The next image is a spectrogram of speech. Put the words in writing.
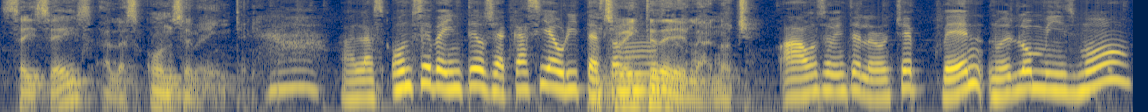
66 a las 11.20. A las 11.20, o sea, casi ahorita. 11.20 estamos- de la noche. A 11.20 de la noche. Ven, no es lo mismo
